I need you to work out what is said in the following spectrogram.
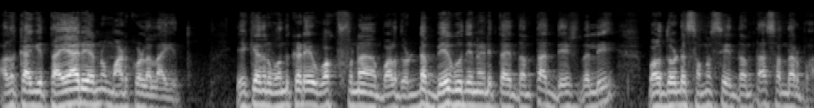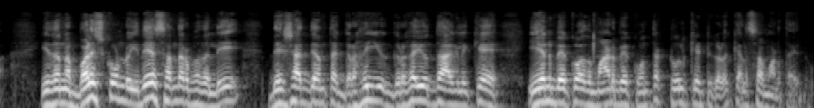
ಅದಕ್ಕಾಗಿ ತಯಾರಿಯನ್ನು ಮಾಡಿಕೊಳ್ಳಲಾಗಿತ್ತು. ಏಕೆಂದರೆ ಒಂದು ಕಡೆ ವಕ್ಫ್ನ ಭಾಳ ದೊಡ್ಡ ಬೇಗುದಿ ನಡೀತಾ ಇದ್ದಂಥ ದೇಶದಲ್ಲಿ ಭಾಳ ದೊಡ್ಡ ಸಮಸ್ಯೆ ಇದ್ದಂಥ ಸಂದರ್ಭ. ಇದನ್ನು ಬಳಸಿಕೊಂಡು ಇದೇ ಸಂದರ್ಭದಲ್ಲಿ ದೇಶಾದ್ಯಂತ ಗೃಹ ಯುದ್ಧ ಆಗಲಿಕ್ಕೆ ಏನು ಬೇಕೋ ಅದು ಮಾಡಬೇಕು ಅಂತ ಟೂಲ್ ಕಿಟ್ಗಳು ಕೆಲಸ ಮಾಡ್ತಾಯಿದ್ವು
